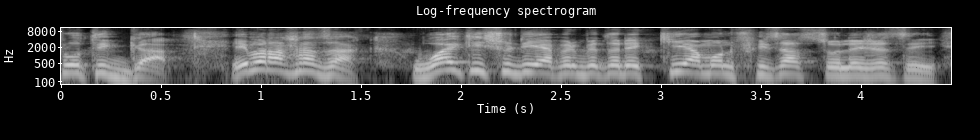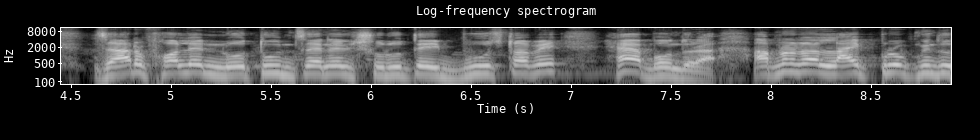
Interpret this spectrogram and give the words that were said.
প্রতিজ্ঞা। এবার আসা যাক ওয়াইটি স্টুডি অ্যাপের ভেতরে কী এমন ফিচার্স চলে এসেছে যার ফলে নতুন চ্যানেল শুরুতেই বুস্ট হবে। হ্যাঁ বন্ধুরা, আপনারা লাইভ প্রুফ কিন্তু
